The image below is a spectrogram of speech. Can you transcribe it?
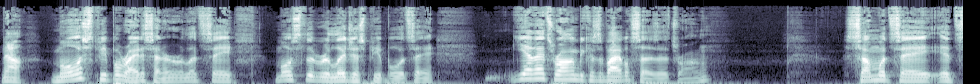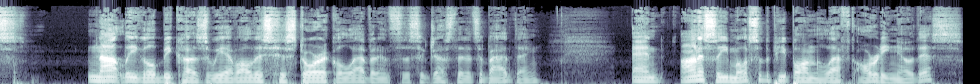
Now, most people right of center, or let's say most of the religious people would say, yeah, that's wrong because the Bible says it's wrong. Some would say it's not legal because we have all this historical evidence to suggest that it's a bad thing. And honestly, most of the people on the left already know this.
